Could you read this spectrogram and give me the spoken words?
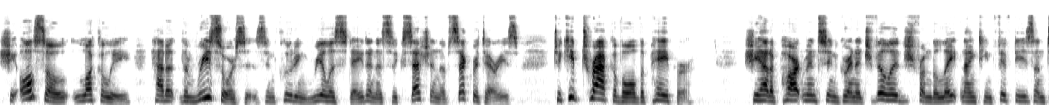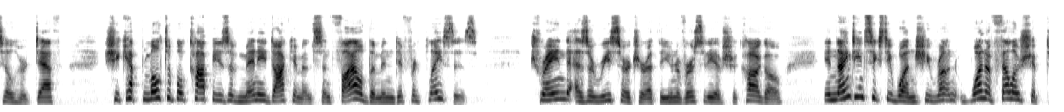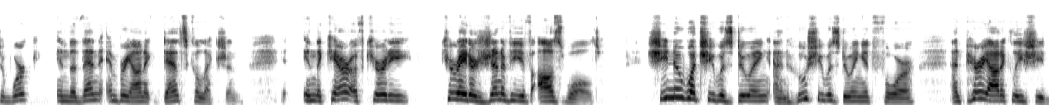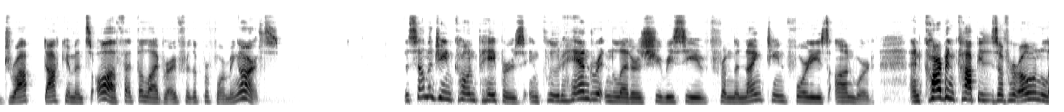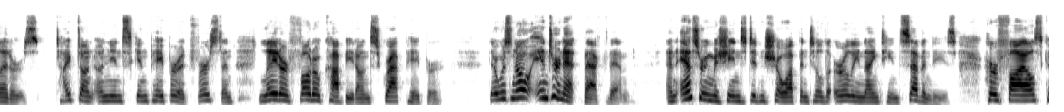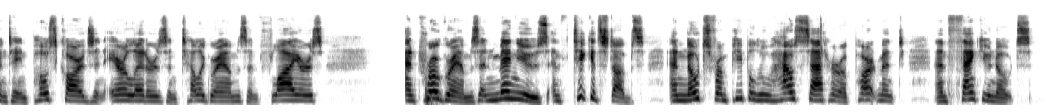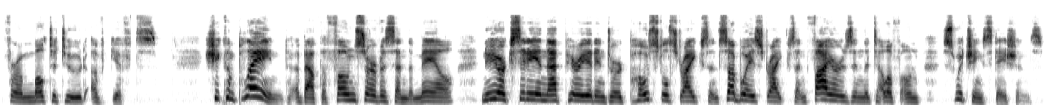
She also, luckily, had a, the resources, including real estate and a succession of secretaries, to keep track of all the paper. She had apartments in Greenwich Village from the late 1950s until her death. She kept multiple copies of many documents and filed them in different places. Trained as a researcher at the University of Chicago, in 1961 she run, won a fellowship to work in the then embryonic dance collection in the care of curator Genevieve Oswald. She knew what she was doing and who she was doing it for, and periodically she'd drop documents off at the Library for the Performing Arts. The Selma Jean Cohen papers include handwritten letters she received from the 1940s onward and carbon copies of her own letters typed on onion skin paper at first and later photocopied on scrap paper. There was no internet back then, and answering machines didn't show up until the early 1970s. Her files contained postcards and air letters and telegrams and flyers and programs and menus and ticket stubs and notes from people who house sat her apartment and thank you notes for a multitude of gifts. She complained about the phone service and the mail. New York City in that period endured postal strikes and subway strikes and fires in the telephone switching stations.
